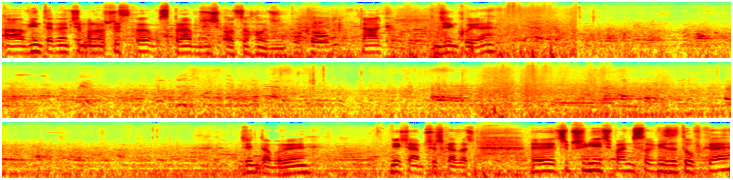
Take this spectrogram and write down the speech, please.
a w internecie można wszystko sprawdzić, o co chodzi. Tak? Dziękuję. Dzień dobry. Nie chciałem przeszkadzać. E, Czy przyjmiecie Państwo wizytówkę?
